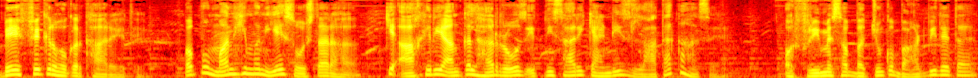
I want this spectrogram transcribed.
बेफिक्र होकर खा रहे थे। पप्पू मन ही मन ये सोचता रहा कि आखिर ये अंकल हर रोज इतनी सारी कैंडीज लाता कहाँ से है? और फ्री में सब बच्चों को बांट भी देता है।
